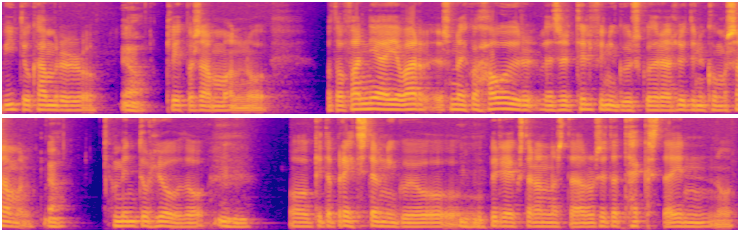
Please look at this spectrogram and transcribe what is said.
videokamerur og já, klippa saman og, og þá fann ég að ég var svona eitthvað háður þessari tilfinningu sko þegar hlutinni koma saman. Já. Mynd og hljóð og, mm og geta breytt stefningu og, og byrja eitthvað annar staðar og setja texta inn og,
